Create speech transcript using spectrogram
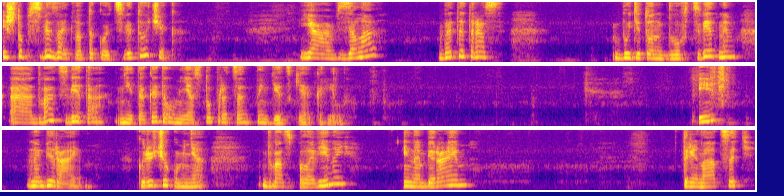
И чтобы связать вот такой цветочек, я взяла в этот раз, будет он двухцветным, э, два цвета ниток. Это у меня стопроцентный детский акрил. И набираем. Крючок у меня два с половиной и набираем 13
